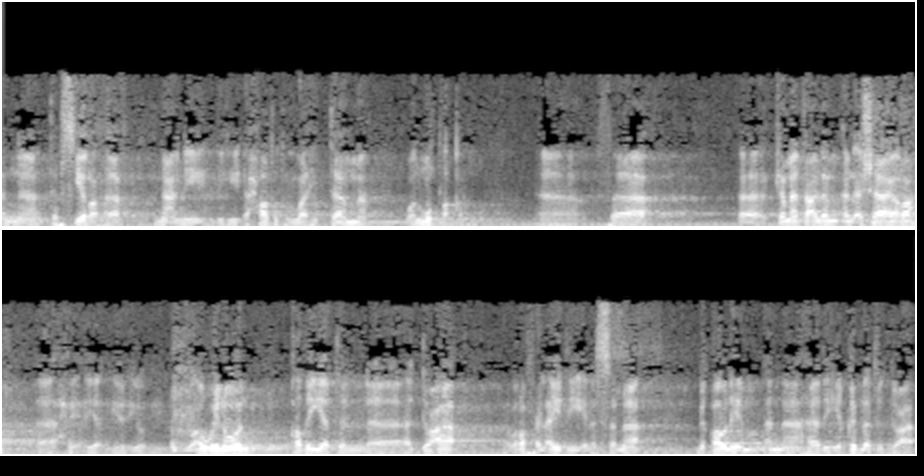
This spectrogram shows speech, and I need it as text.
أن تفسيرها نعني به إحاطة الله التامة والمطلقة. فكما تعلم الأشاعرة آه، يؤولون قضية الدعاء ورفع الأيدي إلى السماء بقولهم أن هذه قبلة الدعاء.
